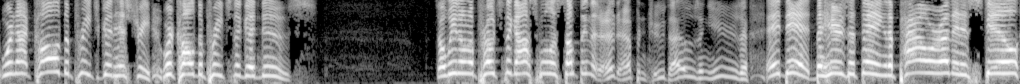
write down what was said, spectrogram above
we're not called to preach good history, we're called to preach the good news. So we don't approach the gospel as something that had happened 2,000 years ago. It did. But here's the thing. The power of it is still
